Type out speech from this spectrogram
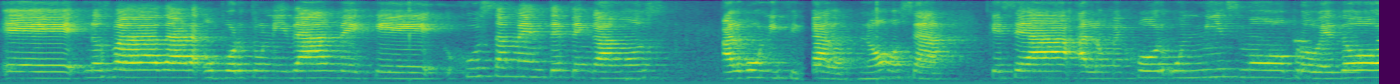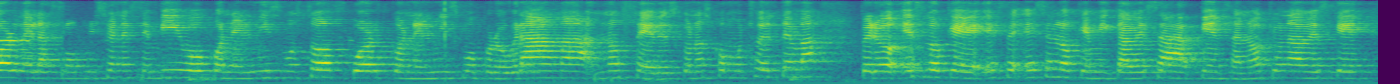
eh, nos va a dar oportunidad de que justamente tengamos algo unificado, ¿no? O sea, que sea a lo mejor un mismo proveedor de las transmisiones en vivo, con el mismo software, con el mismo programa, no sé, desconozco mucho del tema, pero es lo que es, es en lo que mi cabeza piensa, ¿no? Que una vez que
